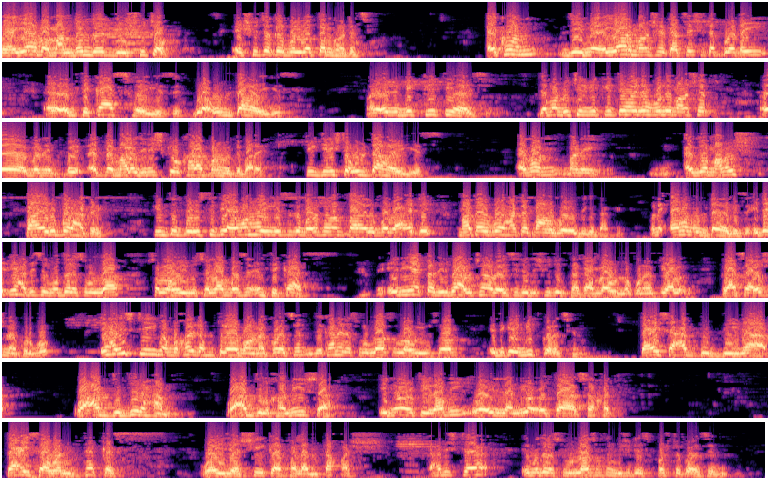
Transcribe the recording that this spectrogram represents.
মেয়ার বা মানদণ্ডের যে সূচক, এই সূচকের পরিবর্তন ঘটেছে। এখন যে মেয়ার মানুষের কাছে সেটা পুরোটাই এন্তেকাস হয়ে গেছে, পুরো উল্টা হয়ে গেছে। মানে এর বিকৃতি হয়েছে। যেমন রুচির বিকৃতি হইলে হলে মানুষের মানে একটা ভালো জিনিসকেও খারাপ মনে হতে পারে। ঠিক জিনিসটা উল্টা হয়ে গেছে। এখন মানে একজন মানুষ পায়ের উপর হাঁটে, কিন্তু পরিস্থিতি এমন হয়ে গেছে যে মানুষ এখন পায়ের উপর হাঁটে মাথার উপর হাঁটে পা উপরের দিকে থাকে। মানে এমন উল্টা হয়ে গেছে। এটা কি হাদিসের মধ্যে রসুল্লাহ সাল্লাহ সাল্লাম বলছেন? এন্তিকাস এ নিয়ে একটা দীর্ঘ আলোচনা রয়েছে যদি সুযোগ থাকে আমরা অন্য কোন একটি ক্লাসে আলোচনা করব এই হাদিসটি বুখারী রহমতুল্লাহ বর্ণনা করেছেন যেখানে রসুল্লাহ সাল্লাহ সাল্লাম এদিকে ইঙ্গিত করেছেন তাই আব্দুদ্দিনার ও আব্দুদ্দিরহাম ও আব্দুল খামিসা إن أعطي رضي وإن لم يعطى سخط تعس وانتكس وإذا شيك فلن تقش হাদিসটা এর মধ্যে রাসূলুল্লাহ সাল্লাল্লাহু আলাইহি বিষয়টি স্পষ্ট করেছেন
